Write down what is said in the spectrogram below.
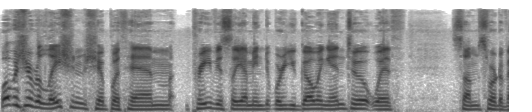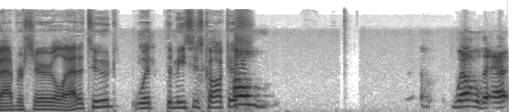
what was your relationship with him previously? I mean, were you going into it with some sort of adversarial attitude with the Mises Caucus? Um, well, the,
